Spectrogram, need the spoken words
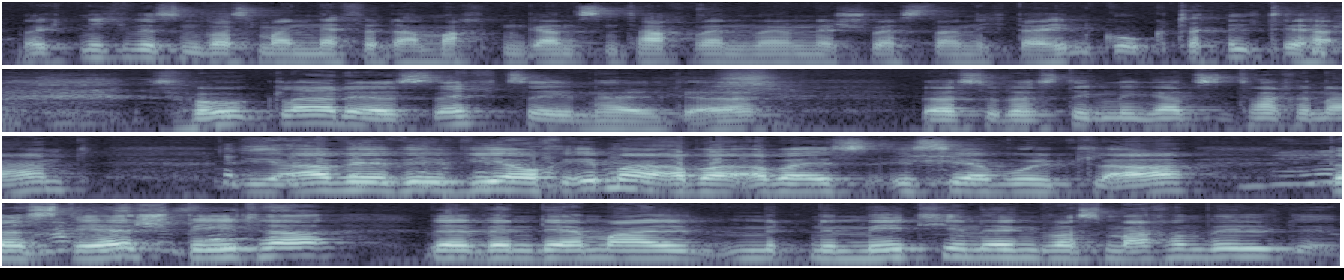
Ich möchte nicht wissen, was mein Neffe da macht den ganzen Tag, wenn meine Schwester nicht dahin guckt halt, ja. So klar, der ist 16 halt, ja. Da hast du das Ding den ganzen Tag in der Hand. Ja, wie, wie, wie auch immer, aber, aber es ist ja wohl klar, dass der später wenn der mal mit einem Mädchen irgendwas machen will,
